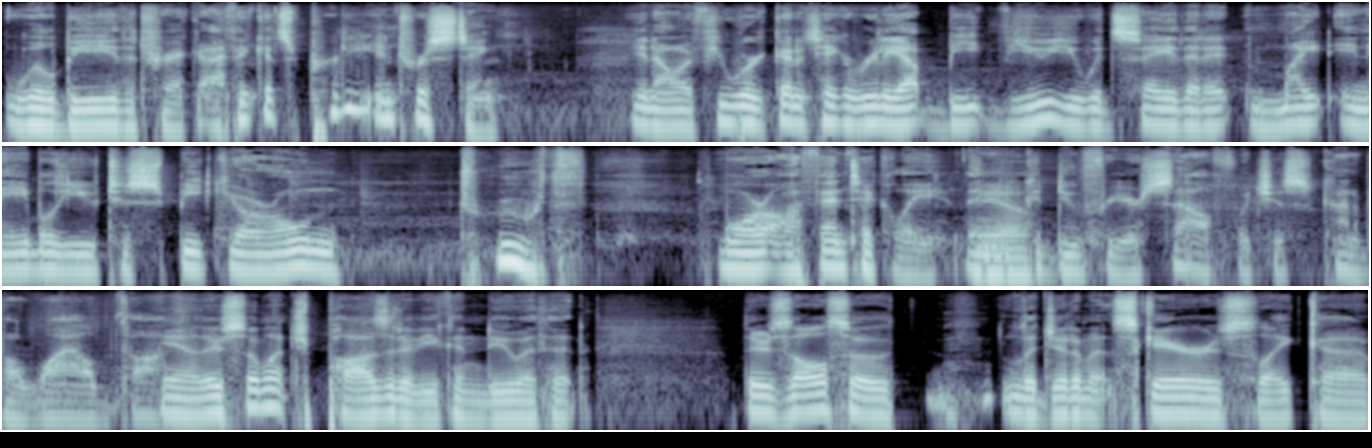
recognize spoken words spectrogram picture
will be the trick. I think it's pretty interesting. You know, if you were going to take a really upbeat view, you would say that it might enable you to speak your own truth more authentically than Yeah. you could do for yourself, which is kind of a wild thought. Yeah, there's so much positive you can do with it. There's also legitimate scares. Like uh,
